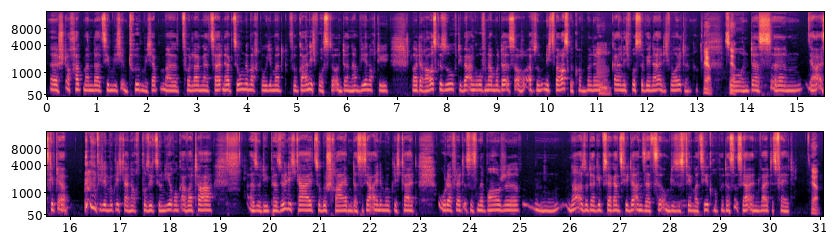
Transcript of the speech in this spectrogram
äh, stochert man da ziemlich im Trüben. Ich habe mal vor langer Zeit eine Aktion gemacht, wo jemand so gar nicht wusste und dann haben wir noch die Leute rausgesucht, die wir angerufen haben und da ist auch absolut nichts mehr rausgekommen, weil er mhm. gar nicht wusste, wen er eigentlich wollte. Ne? Ja. So ja. und das, ähm, ja, es gibt ja viele Möglichkeiten, auch Positionierung, Avatar. Also die Persönlichkeit zu beschreiben, das ist ja eine Möglichkeit. Oder vielleicht ist es eine Branche, hm, ne? also da gibt es ja ganz viele Ansätze um dieses Thema Zielgruppe. Das ist ja ein weites Feld. Ja.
